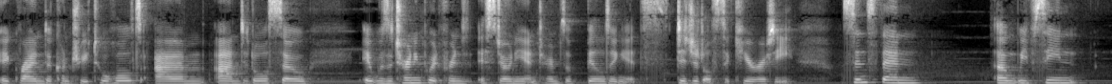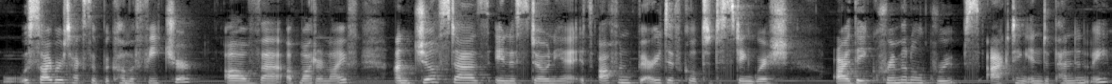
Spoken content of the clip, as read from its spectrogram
it ground the country to a halt, um, and it also it was a turning point for Estonia in terms of building its digital security. Since then, um, we've seen cyber attacks have become a feature of uh, of modern life, and just as in Estonia, it's often very difficult to distinguish: are they criminal groups acting independently?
